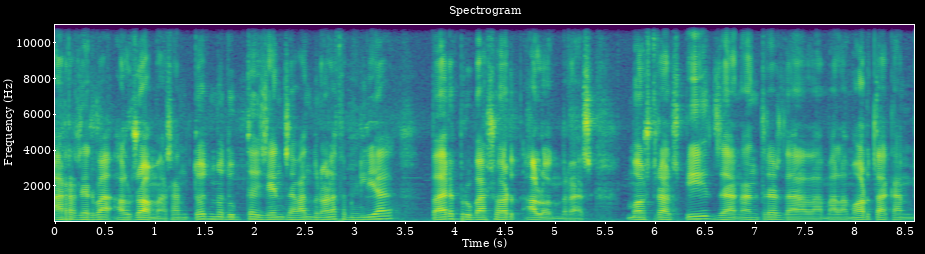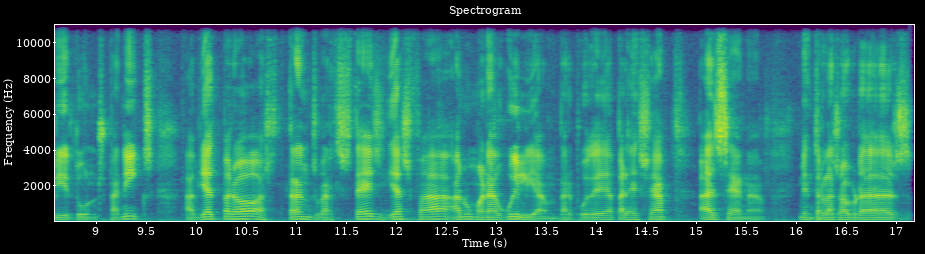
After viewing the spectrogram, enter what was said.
a reserva als homes. Amb tot, no dubta gens abandonar la família per provar sort a Londres. Mostra els pits en antres de la mala mort a canvi d'uns penics. Aviat, però, es transverteix i es fa anomenar William per poder aparèixer a escena. Mentre les obres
